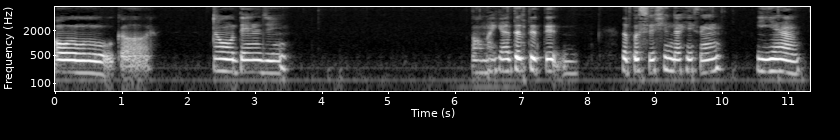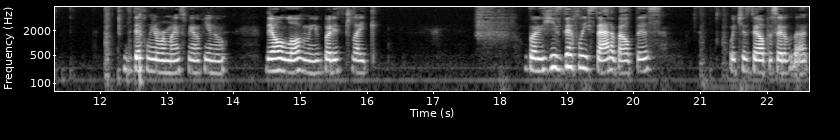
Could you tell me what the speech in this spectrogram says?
Oh god. Oh Denji. Oh my god, the, the, the, the position that he's in, yeah, it definitely reminds me of, you know, they all love me, but it's like, but he's definitely sad about this, which is the opposite of that.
